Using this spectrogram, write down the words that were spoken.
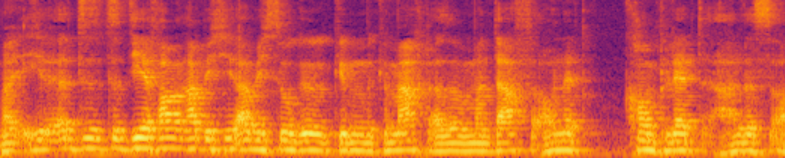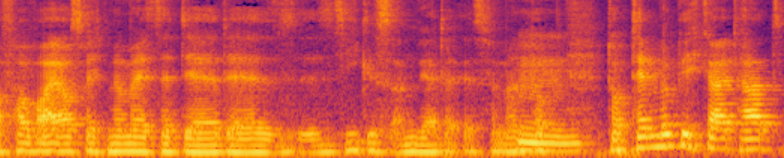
die Erfahrung habe ich, hab ich so ge gemacht. Also man darf auch nicht komplett alles auf Hawaii ausrichten, wenn man jetzt nicht der, der Siegesanwärter ist. Wenn man mm. Top, Top 10 Möglichkeit hat,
